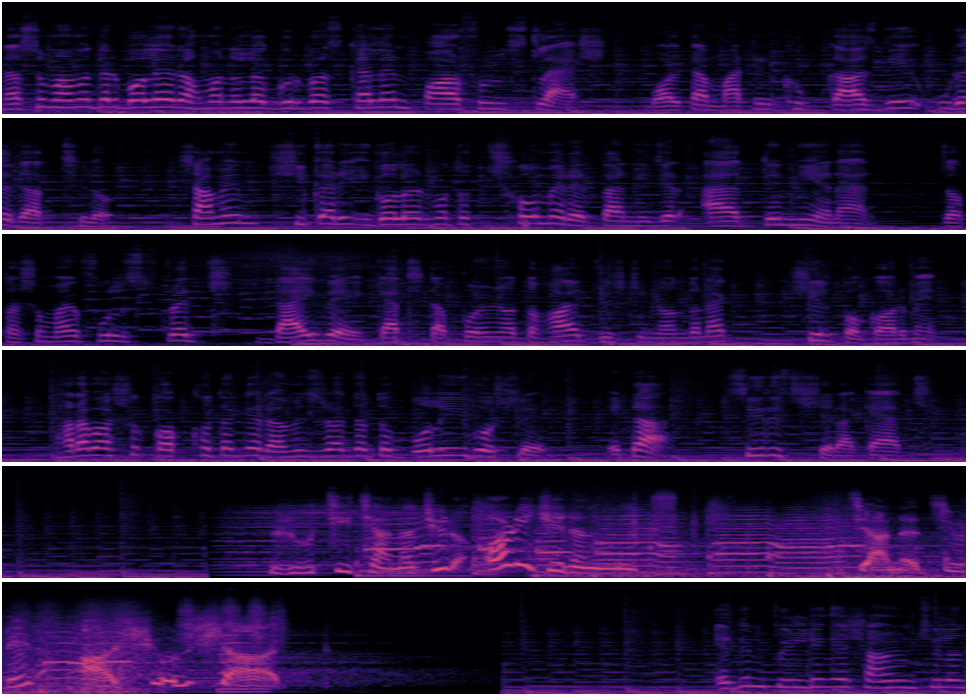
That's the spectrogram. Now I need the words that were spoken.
নাসুম আহমেদের বলে রহমানুল্লাহ গুরবাজ খেলেন পাওয়ারফুল স্ল্যাশ বলটা মাটির খুব কাজ দিয়ে উড়ে যাচ্ছিল। শামীম শিকারী ইগলের মতো ছো মেরে তা নিজের আয়ত্তে নিয়ে নেন। যথাসময়ে ফুল স্ট্রেচ ডাইভে ক্যাচটা পরিণত হয় দৃষ্টিনন্দন এক শিল্পকর্মে। ধারাভাষ্য কক্ষ থেকে রমেশ রাজা তো বলেই বসলেন এটা সিরিজ সেরা ক্যাচ রুচি চানাচুর অরিজিনাল মিক্স চানাচুরের আসল স্বাদ। এদিন ফিল্ডিংয়ে শামীম ছিলেন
